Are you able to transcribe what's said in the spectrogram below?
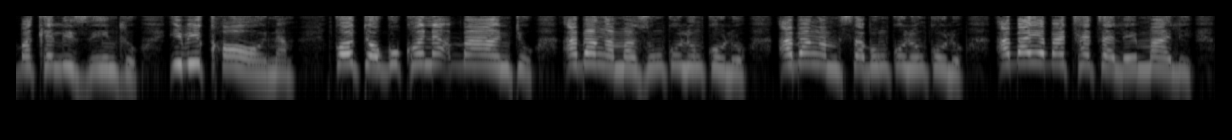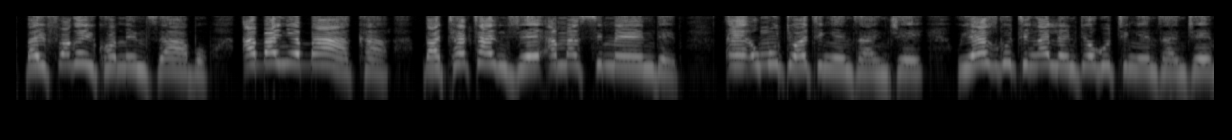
bakhele izindlu ibikhona. Kodwa kukhona abantu abangamazi uNkulunkulu abangamsaba uNkulunkulu abaye bathatha le mali bayifaka ezikhwameni zabo. Abanye bakha bathatha nje amasimende. Eh umuntu wathi ngenza nje uyazi ukuthi ngalento yokuthi ngenza nje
